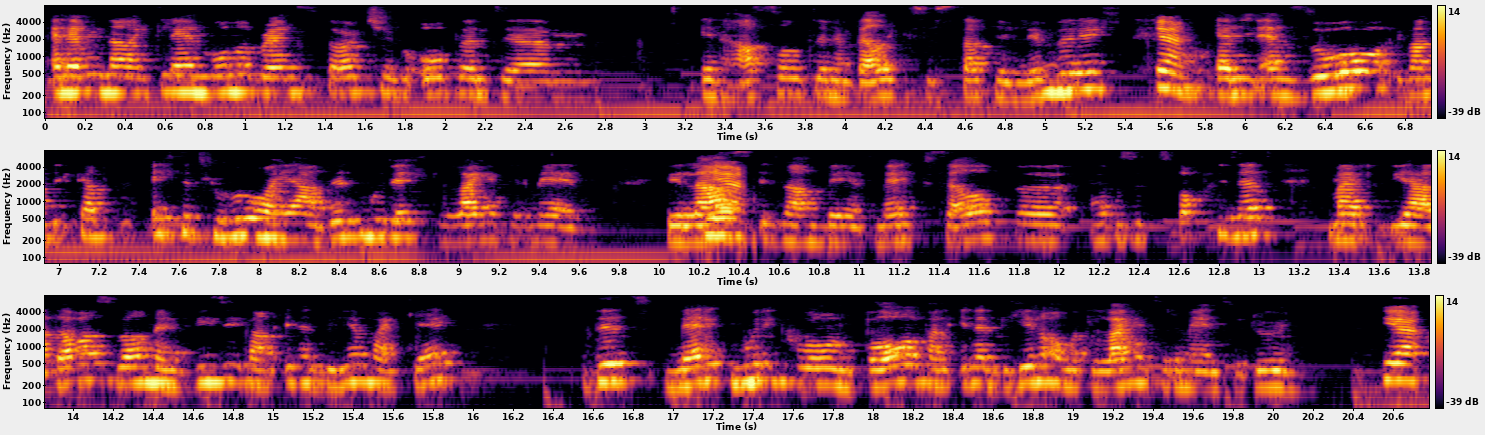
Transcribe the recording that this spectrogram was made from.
En heb ik dan een klein monobrand startje geopend. Um, in Hasselt, in een Belgische stad in Limburg. Ja. En, en zo, want ik had echt het gevoel van ja, dit moet echt lange termijn. Helaas is dan bij het merk zelf, uh, hebben ze het stopgezet. Maar ja, dat was wel mijn visie van in het begin van kijk, dit merk moet ik gewoon bouwen van in het begin om het lange termijn te doen. Ja,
